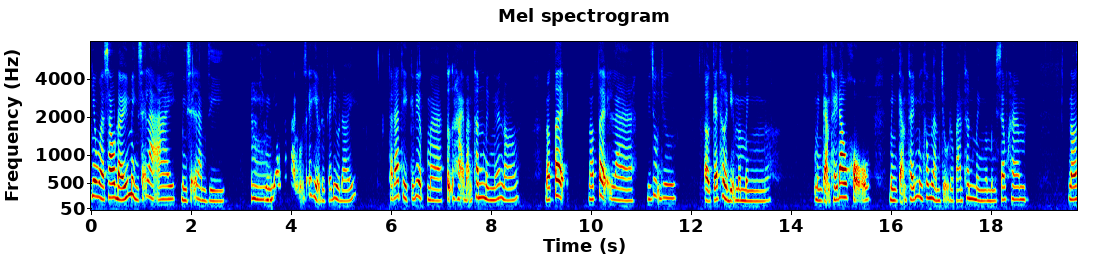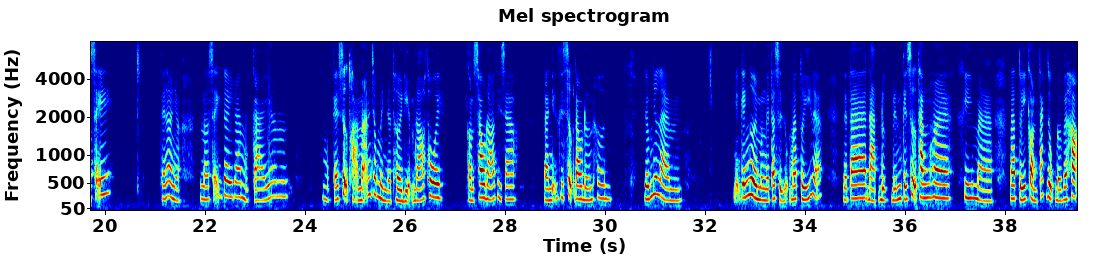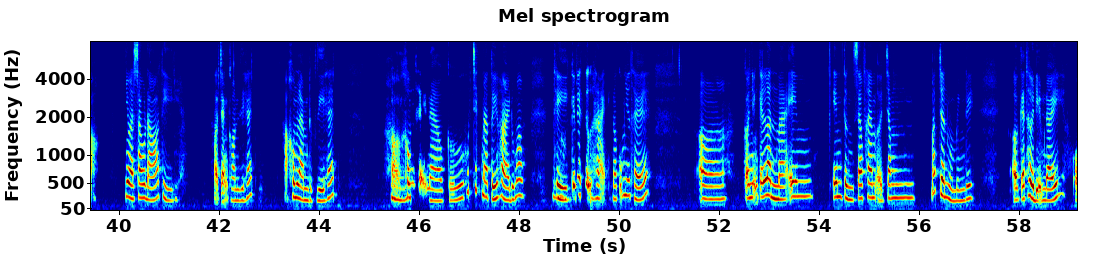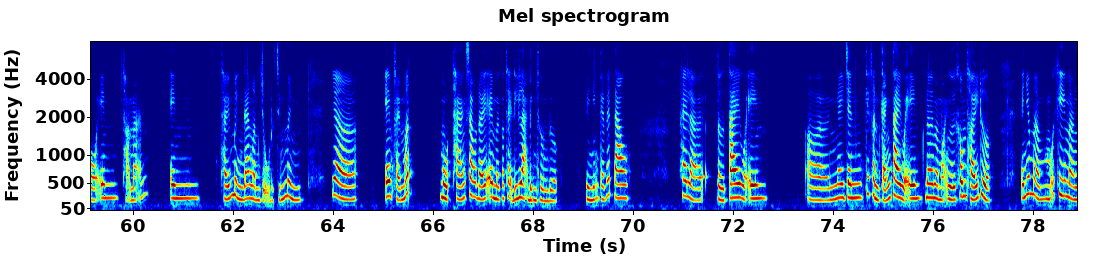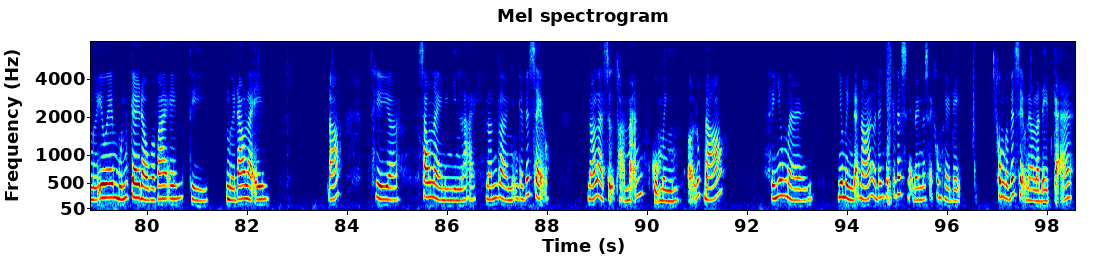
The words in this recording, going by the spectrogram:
Nhưng mà sau đấy mình sẽ là ai mình sẽ làm gì ừ. thì mình mong các bạn cũng sẽ hiểu được cái điều đấy. Thật ra thì cái việc mà tự hại bản thân mình ấy nó nó tệ nó tệ là ví dụ như ở cái thời điểm mà mình mình cảm thấy đau khổ mình cảm thấy mình không làm chủ được bản thân mình và mình self harm nó sẽ thế nào nhỉ? Nó sẽ gây ra một cái một cái sự thỏa mãn cho mình ở thời điểm đó thôi. Còn sau đó thì sao? Là những cái sự đau đớn hơn. Giống như là những cái người mà người ta sử dụng ma túy vậy á người ta đạt được đến cái sự thăng hoa khi mà ma túy còn tác dụng đối với họ. Nhưng mà sau đó thì họ chẳng còn gì hết họ không làm được gì hết. Họ ừ. không thể nào cứ hút chích ma túy hoài đúng không? Thì ừ. cái việc tự hại nó cũng như thế. Uh, có những cái lần mà em em từng self harm ở trong bắp chân của mình đi. Ở cái thời điểm đấy ồ em thỏa mãn. Em thấy mình đang làm chủ được chính mình. Nhưng mà em phải mất một tháng sau đấy em mới có thể đi lại bình thường được vì những cái vết đau. Hay là từ tay của em uh, ngay trên cái phần cánh tay của em nơi mà mọi người không thấy được. Thế nhưng mà mỗi khi mà người yêu em muốn kê đầu vào vai em thì người đau là em. Đó thì uh, sau này mình nhìn lại nó là những cái vết sẹo. Nó là sự thỏa mãn của mình ở lúc đó. Thế nhưng mà như mình đã nói ở đây những cái vết sẹo đấy nó sẽ không hề đẹp. Không có vết sẹo nào là đẹp cả.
